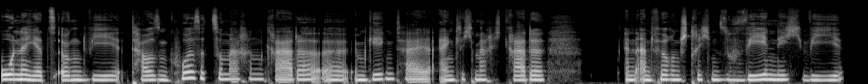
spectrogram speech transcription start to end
ohne jetzt irgendwie tausend Kurse zu machen, gerade äh, im Gegenteil, eigentlich mache ich gerade in Anführungsstrichen so wenig wie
